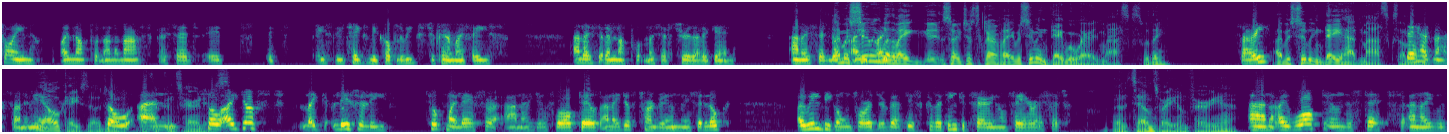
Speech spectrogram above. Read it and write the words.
fine, I'm not putting on a mask." I said, "It it basically takes me a couple of weeks to clear my face," and I said, "I'm not putting myself through that again." And I said, Look, I'm assuming, I, by the way, sorry, just to clarify, I'm assuming they were wearing masks, were they? sorry, I'm assuming they had masks on. they them. had masks on them. Yeah, Yeah, okay, so I So um, so. I just like literally took my letter and I just walked out and I just turned around and I said, "Look." I will be going further about this because I think it's very unfair. I said, Well, it sounds very unfair, yeah. and I walked down the steps, and I was,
